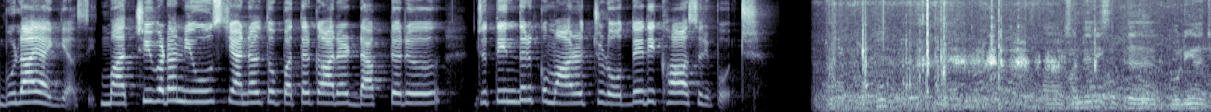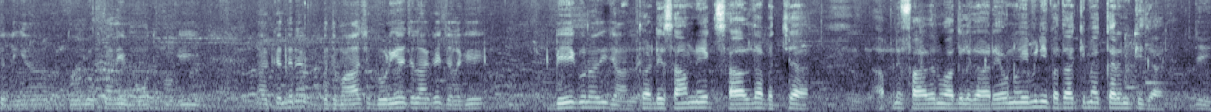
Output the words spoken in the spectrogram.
ਬੁਲਾਇਆ ਗਿਆ ਸੀ? ਮਾਚੀਵਾੜਾ ਨਿਊਜ਼ ਚੈਨਲ ਤੋਂ ਪੱਤਰਕਾਰ ਡਾਕਟਰ ਜਤਿੰਦਰ ਕੁਮਾਰ ਚੜੋਦੇ ਦੀ ਖਾਸ ਰਿਪੋਰਟ। ਸੰਜੇ ਜੀ ਗੋਲੀਆਂ ਚੱਲੀਆਂ ਦੋ ਲੋਕਾਂ ਦੀ ਮੌਤ ਹੋ ਗਈ। ਕਹਿੰਦੇ ਨੇ ਬਦਮਾਸ਼ ਗੋਲੀਆਂ ਚਲਾ ਕੇ ਚਲ ਗਏ ਬੇਗੁਨਾਹ ਦੀ ਜਾਨ ਲੈ ਤੁਹਾਡੇ ਸਾਹਮਣੇ ਇੱਕ ਸਾਲ ਦਾ ਬੱਚਾ ਆਪਣੇ ਫਾਦਰ ਨੂੰ ਅੱਗ ਲਗਾ ਰਿਹਾ ਉਹਨੂੰ ਇਹ ਵੀ ਨਹੀਂ ਪਤਾ ਕਿ ਮੈਂ ਕਰਨ ਕੀ ਜਾ ਰਿਹਾ। ਜੀ।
